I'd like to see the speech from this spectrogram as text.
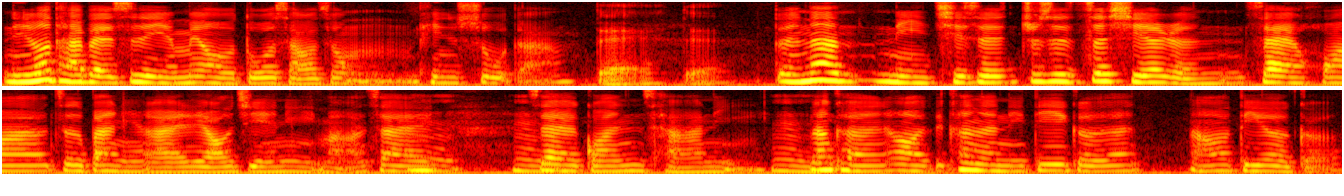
你说台北市也没有多少种拼数的。对对对，那你其实就是这些人在花这个半年来了解你嘛，在在观察你。那可能哦，看了你第一个，然后第二个，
